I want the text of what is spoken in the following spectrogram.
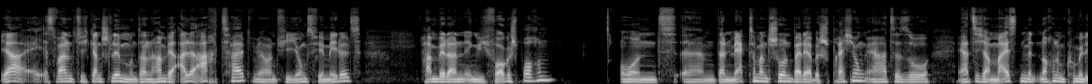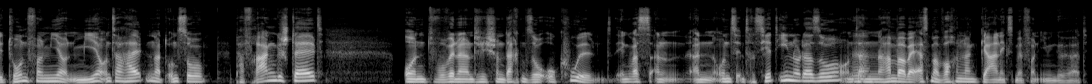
Ja, es war natürlich ganz schlimm. Und dann haben wir alle acht halt, wir waren vier Jungs, vier Mädels, haben wir dann irgendwie vorgesprochen. Und ähm, dann merkte man schon bei der Besprechung, er hatte so, er hat sich am meisten mit noch einem Kommiliton von mir und mir unterhalten, hat uns so ein paar Fragen gestellt. Und wo wir dann natürlich schon dachten, so, oh cool, irgendwas an, an uns interessiert ihn oder so. Und dann haben wir aber erstmal wochenlang gar nichts mehr von ihm gehört.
